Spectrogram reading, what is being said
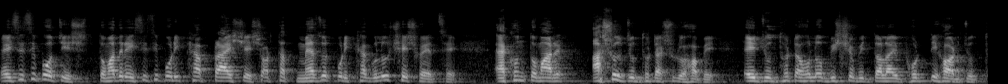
এইচএসসি পঁচিশ, তোমাদের এইচএসসি পরীক্ষা প্রায় শেষ, অর্থাৎ মেজর পরীক্ষাগুলো শেষ হয়েছে। এখন তোমার আসল যুদ্ধটা শুরু হবে। এই যুদ্ধটা হলো বিশ্ববিদ্যালয়ে ভর্তি হওয়ার যুদ্ধ।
